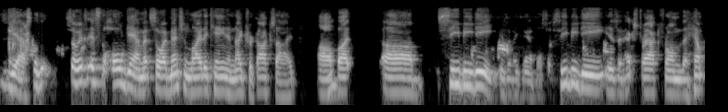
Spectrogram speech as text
Yeah, so, so it's, it's the whole gamut. So I mentioned lidocaine and nitric oxide, uh, mm-hmm. but uh, CBD is an example. So CBD is an extract from the hemp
